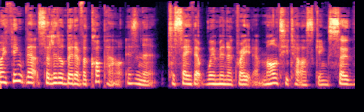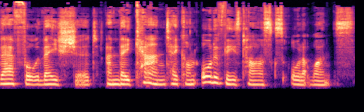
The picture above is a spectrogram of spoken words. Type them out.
I think that's a little bit of a cop out, isn't it? To say that women are great at multitasking, so therefore they should and they can take on all of these tasks all at once.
